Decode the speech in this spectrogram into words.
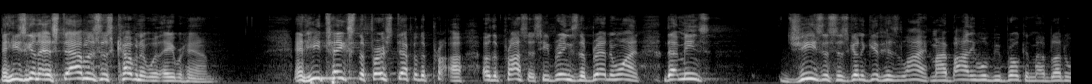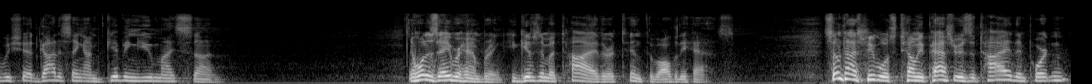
And he's going to establish this covenant with Abraham. And he takes the first step of the, pro, uh, of the process. He brings the bread and wine. That means Jesus is going to give his life. My body will be broken, my blood will be shed. God is saying, I'm giving you my son. And what does Abraham bring? He gives him a tithe or a tenth of all that he has. Sometimes people will tell me, Pastor, is the tithe important?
